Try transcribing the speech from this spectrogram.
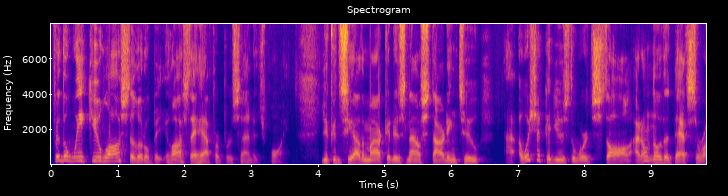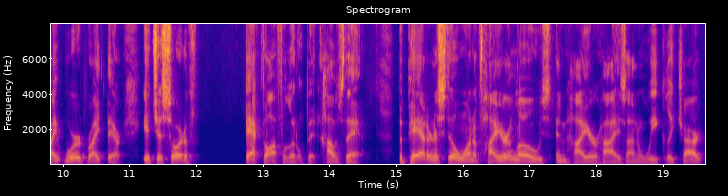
For the week, you lost a little bit. You lost a half a percentage point. You can see how the market is now starting to I wish I could use the word stall. I don't know that that's the right word right there. It just sort of backed off a little bit. How's that? The pattern is still one of higher lows and higher highs on a weekly chart.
